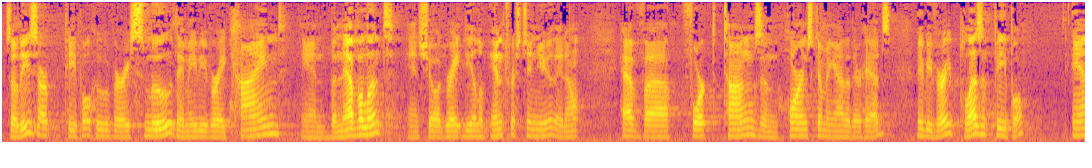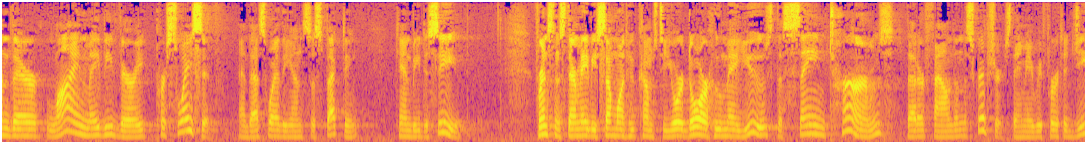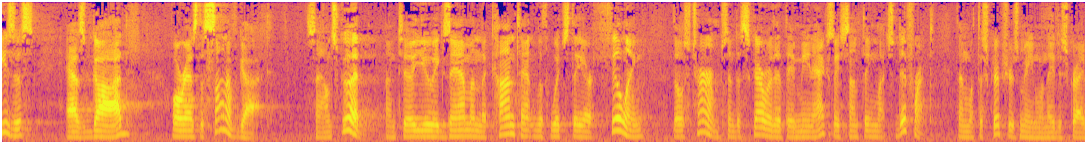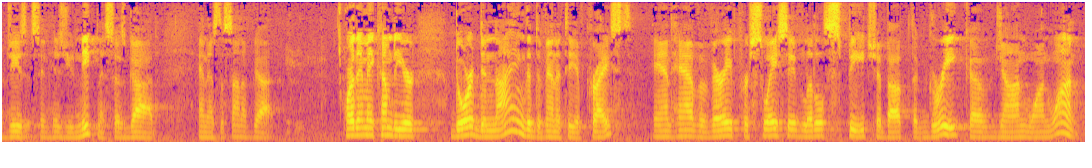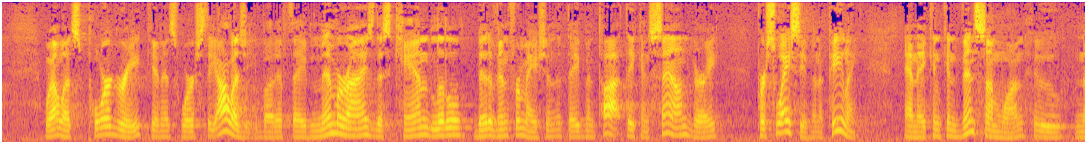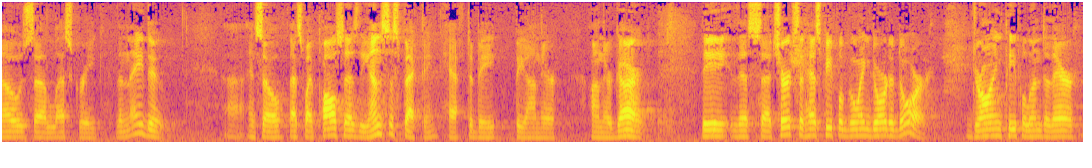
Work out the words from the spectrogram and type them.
So these are people who are very smooth. They may be very kind and benevolent and show a great deal of interest in you. They don't have uh, forked tongues and horns coming out of their heads, may be very pleasant people, and their line may be very persuasive, and that's why the unsuspecting can be deceived. For instance, there may be someone who comes to your door who may use the same terms that are found in the Scriptures. They may refer to Jesus as God or as the Son of God. Sounds good until you examine the content with which they are filling those terms and discover that they mean actually something much different than what the scriptures mean when they describe Jesus in his uniqueness as God and as the Son of God. Or they may come to your door denying the divinity of Christ and have a very persuasive little speech about the Greek of John 1 1. well, it's poor Greek and it's worse theology. But if they memorize this canned little bit of information that they've been taught, they can sound very persuasive and appealing. And they can convince someone who knows uh, less Greek than they do. Uh, and so that's why Paul says the unsuspecting have to be, be on, their, on their guard. The, this uh, church that has people going door to door, drawing people into their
